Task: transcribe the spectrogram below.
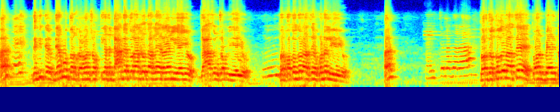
হ্যাঁ? দেখি দেখব তোর কেমন শক্তি আছে। ডাক দে তোর আর কেউ তাহলে এরা লিয়ে আইও। যা আছেন সব লিয়ে আইও। তোর কতজন আছে ওখানে লিয়ে আইও। হ্যাঁ? তারা যতজন আছে তোর বেল্ট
